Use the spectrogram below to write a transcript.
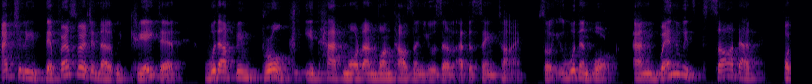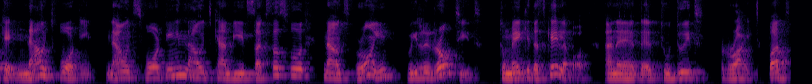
Actually the first version that we created would have been broke if it had more than 1000 users at the same time. So it wouldn't work. And when we saw that okay now it's working. Now it's working. Now it can be successful. Now it's growing. We rewrote it to make it scalable and uh, to do it right but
